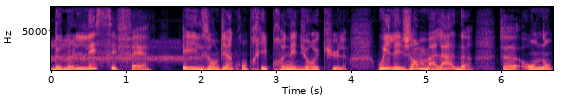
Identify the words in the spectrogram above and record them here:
de me laisser faire et ils ont bien compris, prenez du recul. Oui, les gens malades euh, n'ont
